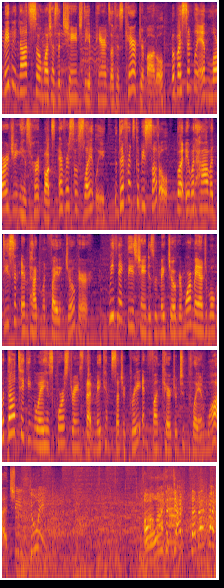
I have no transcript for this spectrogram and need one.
Maybe not so much as to change the appearance of his character model, but by simply enlarging his hurtbox ever so slightly. The difference could be subtle, but it would have a decent impact when fighting Joker. We think these changes would make Joker more manageable without taking away his core strengths that make him such a great and fun character to play and watch. What he's doing. Oh, oh the dash, the dash back.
